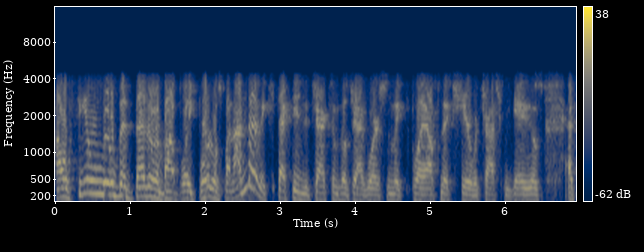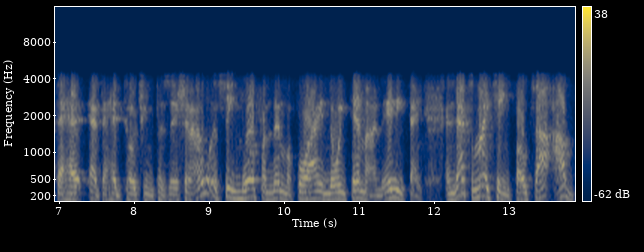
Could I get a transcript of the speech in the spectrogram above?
I'll feel a little bit better about Blake Bortles, but I'm not expecting the Jacksonville Jaguars to make the playoffs next year with Josh McDaniels at the head at the head coaching position. I want to see more from them before I anoint them on anything, and that's my team, folks. I, I'll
